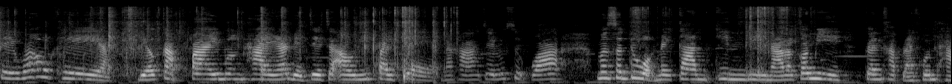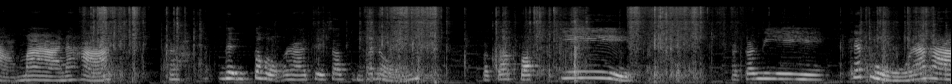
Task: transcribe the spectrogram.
เจว่าโอเคอะเดี๋ยวกลับไปเมืองไทยนะเดี๋ยวเจจะเอานี้ไปแจกนะคะ เจรู้สึกว่ามันสะดวกในการกินดีนะ แล้วก็มีแฟนคลับหลายคนถามมานะคะเป็นโตะนะเจชอบกินขนม แล้วก็ป๊อกกี้ แล้วก็มีแคบหมูนะคะ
